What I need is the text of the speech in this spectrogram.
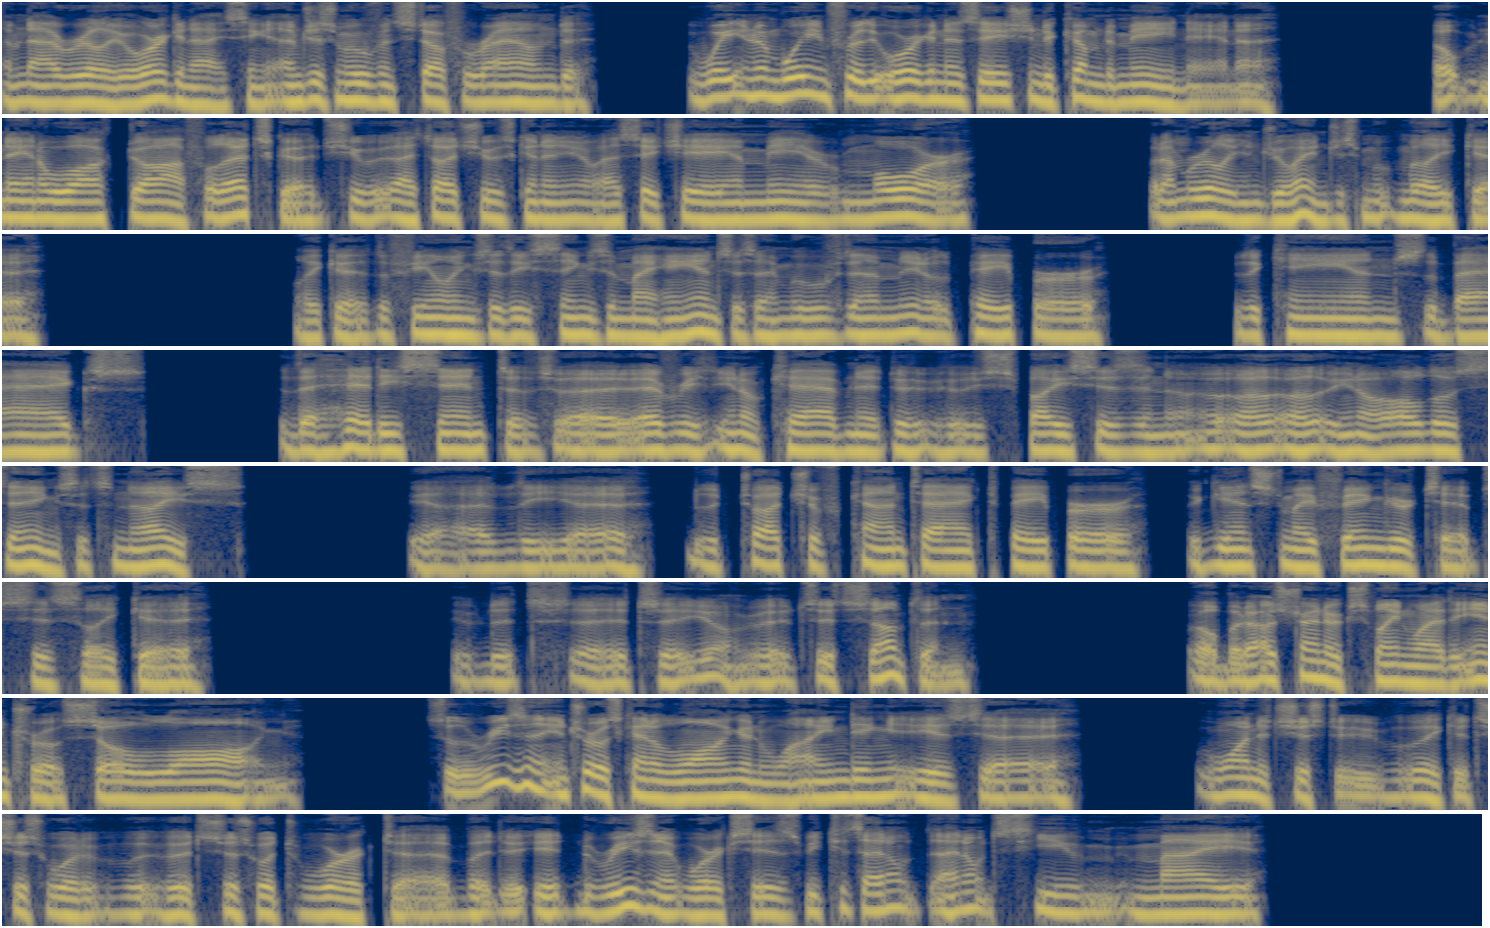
I'm not really organizing it. I'm just moving stuff around. Waiting, I'm waiting for the organization to come to me, Nana. Oh, Nana walked off. Well, that's good. She, I thought she was going to, you know, S-H-A-M me or more, but I'm really enjoying just like, uh, like uh, the feelings of these things in my hands as I move them, you know, the paper, the cans, the bags, the heady scent of uh, every, you know, cabinet, uh, spices and, uh, uh, uh, you know, all those things. It's nice. Yeah, the, the touch of contact paper against my fingertips is like, uh, it's, it's, you know, it's, it's something. Oh, but I was trying to explain why the intro is so long. So the reason the intro is kind of long and winding is, uh, one, it's just uh, like, it's just what, it's just what's worked. Uh, but it, the reason it works is because I don't, I don't see my,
